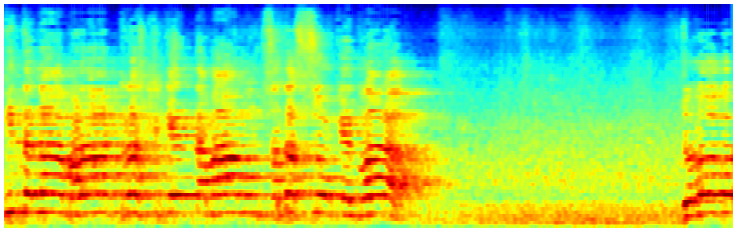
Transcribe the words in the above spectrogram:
कितना बड़ा ट्रस्ट के तमाम उन सदस्यों के द्वारा जो लोगों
